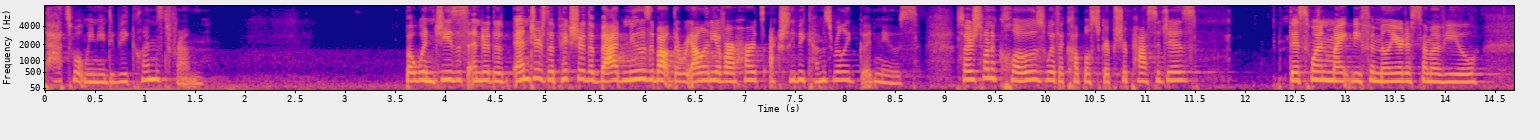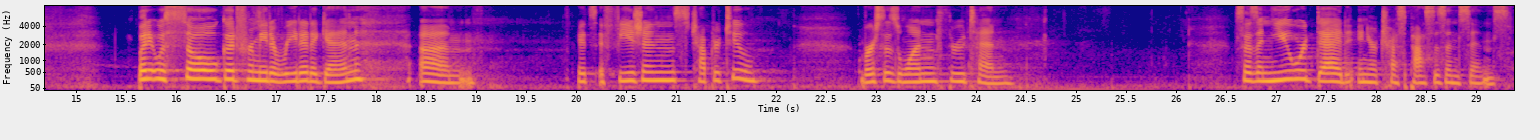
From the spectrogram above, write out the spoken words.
That's what we need to be cleansed from. But when Jesus the, enters the picture, the bad news about the reality of our hearts actually becomes really good news. So I just want to close with a couple scripture passages. This one might be familiar to some of you, but it was so good for me to read it again. Um, it's Ephesians chapter 2, verses 1 through 10. It says, And you were dead in your trespasses and sins.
